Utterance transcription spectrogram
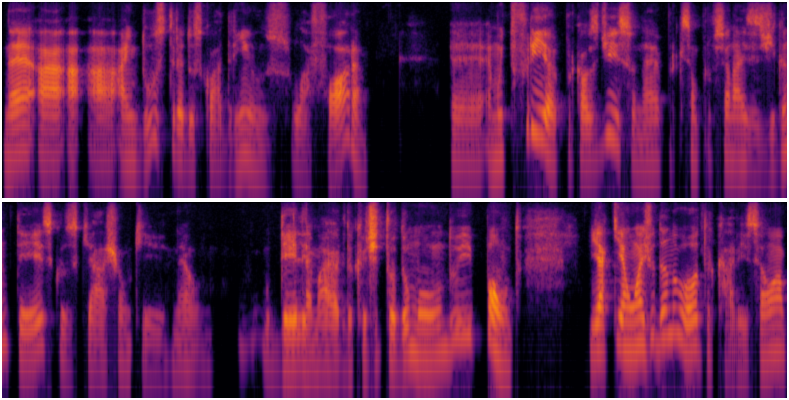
né? A, a, a indústria dos quadrinhos lá fora é, é, muito fria por causa disso, né? Porque são profissionais gigantescos que acham que né, o, o dele é maior do que o de todo mundo e ponto. E aqui é um ajudando o outro, cara. Isso é uma,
